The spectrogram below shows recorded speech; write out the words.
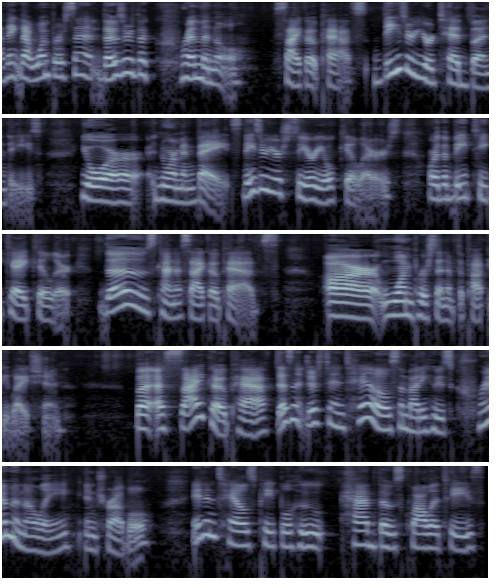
I think that one percent those are the criminal psychopaths. These are your Ted Bundys, your Norman Bates. These are your serial killers or the BTK killer. Those kind of psychopaths are 1% of the population. But a psychopath doesn't just entail somebody who's criminally in trouble. It entails people who have those qualities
